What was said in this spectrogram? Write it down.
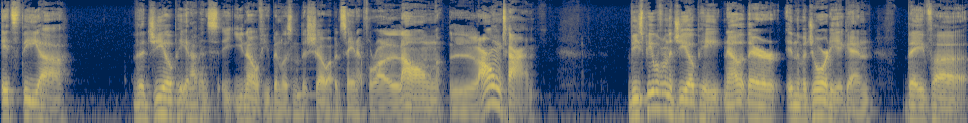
It's the uh, the GOP, and I've been you know if you've been listening to this show, I've been saying it for a long, long time these people from the GOP, now that they're in the majority again, they've uh,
